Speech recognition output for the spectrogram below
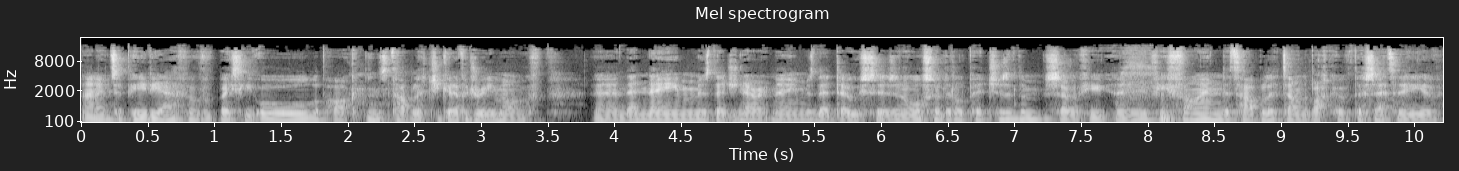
and it's a PDF of basically all the Parkinson's tablets you could ever dream of, and their names, their generic names, their doses, and also little pictures of them. So if you if you find the tablet down the back of the settee of,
